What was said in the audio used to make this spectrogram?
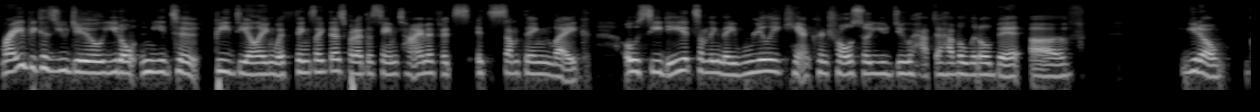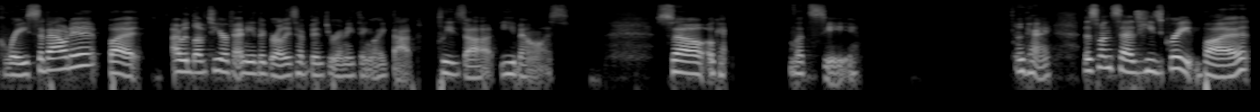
Right. Because you do, you don't need to be dealing with things like this. But at the same time, if it's it's something like OCD, it's something they really can't control. So you do have to have a little bit of, you know, grace about it. But I would love to hear if any of the girlies have been through anything like that. Please uh email us. So okay, let's see. Okay. This one says he's great, but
